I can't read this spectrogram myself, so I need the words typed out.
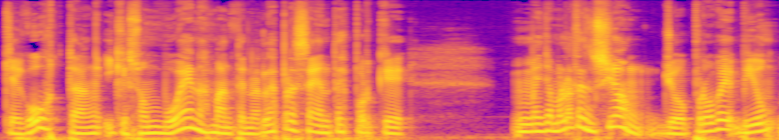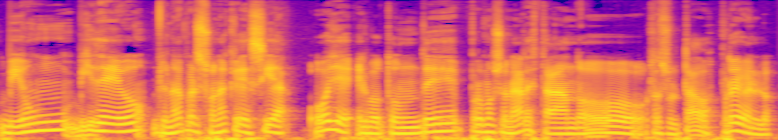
que gustan y que son buenas mantenerlas presentes porque me llamó la atención. Yo probé, vi un, vi un video de una persona que decía, oye, el botón de promocionar está dando resultados, pruébenlo.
